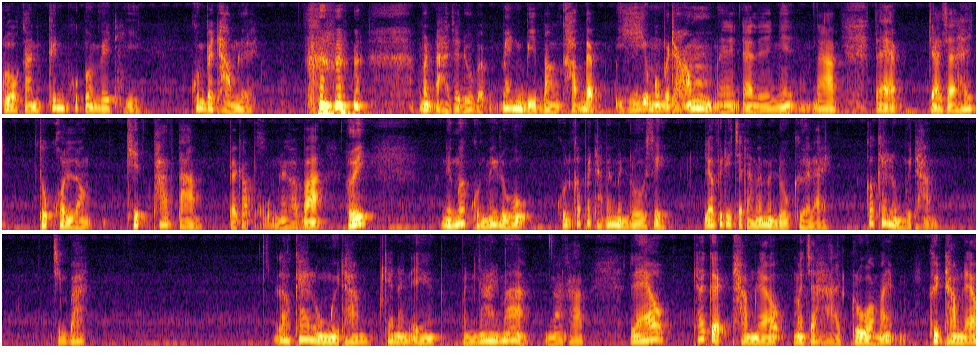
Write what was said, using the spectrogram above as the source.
กลัวการขึ้นพูดบนเวที คุณไปทำเลย มันอาจจะดูแบบแม่งบีบบังคับ แบบอีมึงไปทำอะไรอย่างเงี้ยนะครับ แต่อยากจะให้ทุกคนลองคิดภาพตามไปกับผมนะครับว่า เฮ้ย ในเมื่อคุณไม่รู้ คุณก็ไปทำให้มันรู้สิ แล้ววิธีจะทำให้มันรู้คืออะไร ก็แค่ลงมือทำจริงปะเราแค่ลงมือทำแค่นั้นเอง มันง่ายมากนะครับ แล้ว ถ้าเกิดทำแล้วมันจะหายกลัวไหม คือทำแล้ว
